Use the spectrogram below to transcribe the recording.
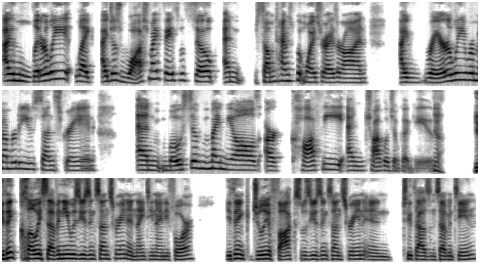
I'm literally like I just wash my face with soap and sometimes put moisturizer on. I rarely remember to use sunscreen. And most of my meals are coffee and chocolate chip cookies. Yeah. You think Chloe Sevigny was using sunscreen in 1994? You think Julia Fox was using sunscreen in 2017?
